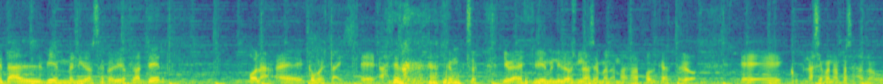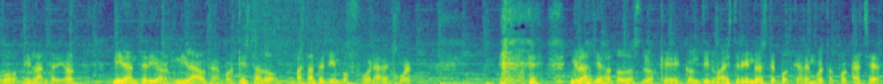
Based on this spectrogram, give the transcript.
¿qué tal? Bienvenidos a Código Flutter. Hola, eh, ¿cómo estáis? Eh, hace, mucho, iba a decir bienvenidos una semana más al podcast, pero eh, la semana pasada no hubo, ni la anterior, ni la anterior, ni la otra, porque he estado bastante tiempo fuera de juego. Gracias a todos los que continuáis teniendo este podcast en vuestros podcatcher,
